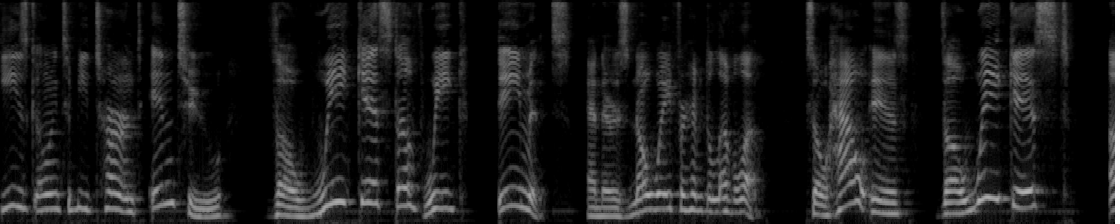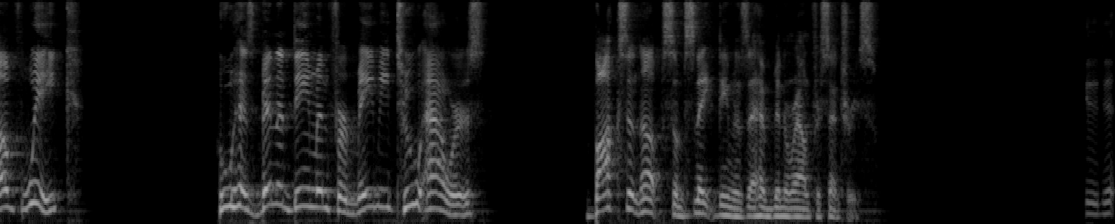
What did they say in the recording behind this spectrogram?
he's going to be turned into the weakest of weak demons and there's no way for him to level up. So how is the weakest of weak who has been a demon for maybe 2 hours boxing up some snake demons that have been around for centuries? Dude,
